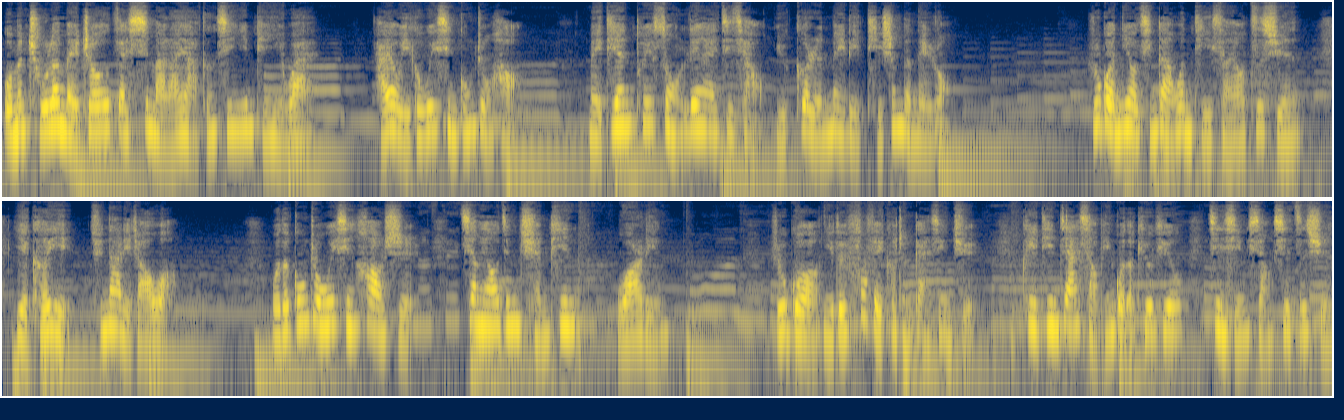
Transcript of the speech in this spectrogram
我们除了每周在喜马拉雅更新音频以外，还有一个微信公众号，每天推送恋爱技巧与个人魅力提升的内容。如果你有情感问题想要咨询，也可以去那里找我。我的公众微信号是降妖精全拼五二零。如果你对付费课程感兴趣，可以添加小苹果的 QQ 进行详细咨询，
